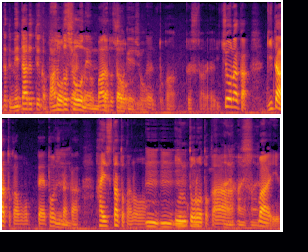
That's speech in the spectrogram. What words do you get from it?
だってメタルっていうかバンド少年だったわけでしょ？バンド少年とかでしたね。一応なんかギターとか持って当時なんか、ハイスタとかのうんうんうん。イントロとか、まあい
